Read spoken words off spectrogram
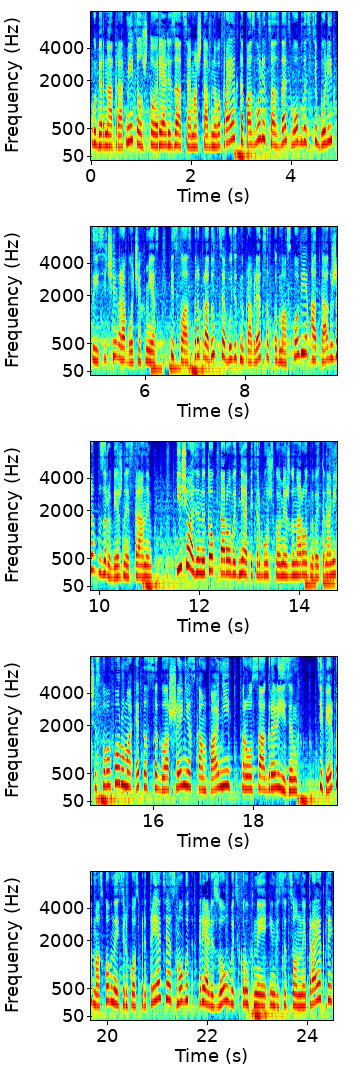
Губернатор отметил, что реализация масштабного проекта позволит создать в области более тысячи рабочих мест. Из кластера продукция будет направляться в Подмосковье, а также в зарубежные страны. Еще один итог второго дня Петербургского международного экономического форума – это соглашение с компанией «Росагролизинг», Теперь подмосковные сельхозпредприятия смогут реализовывать крупные инвестиционные проекты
